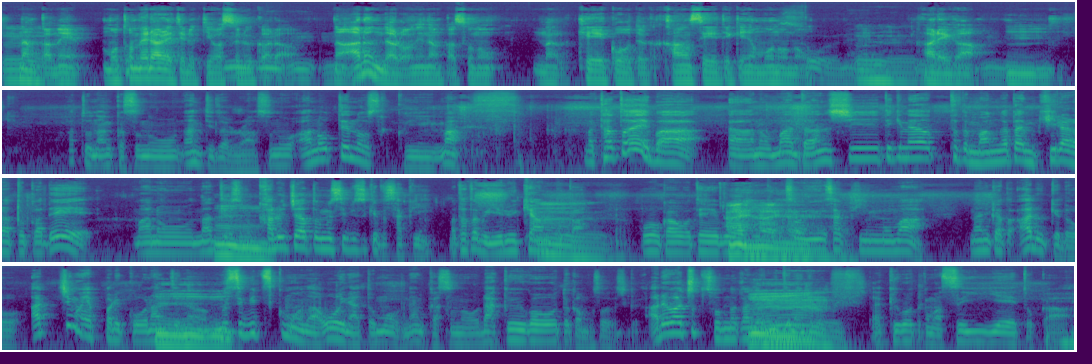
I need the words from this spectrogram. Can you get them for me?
なんかね、求められてる気はするから、なあるんだろうねなんかそのなんか傾向というか感性的なもののあれが。うんあとなんかそのなんて言うんだろうなそのあの手の作品まあまあ、例えばあの、まあ、男子的な例えば漫画タイムキララとかで、まあ、あのなんていうのそのカルチャーと結びつけた作品、まあ、例えばゆるキャンとか、うん。放課後堤防とか、そういう作品もまあ何かとあるけどあっちもやっぱりこうなんていうんだろう、うんうんうん。結びつくものは多いなと思う。なんかその落語とかもそうですけどあれはちょっとそんな感じで見てないけど、うん落語とかまあ水泳とか、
